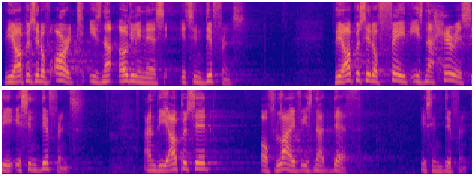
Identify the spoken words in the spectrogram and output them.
The opposite of art is not ugliness, it's indifference. The opposite of faith is not heresy, it's indifference. And the opposite of life is not death, it's indifference.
